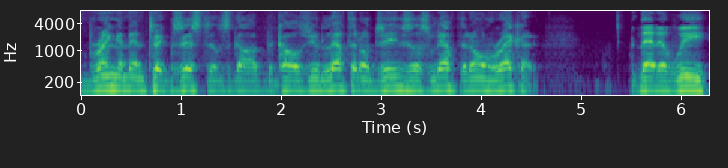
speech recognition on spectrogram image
bring it into existence, God, because you left it on Jesus, left it on record that if we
